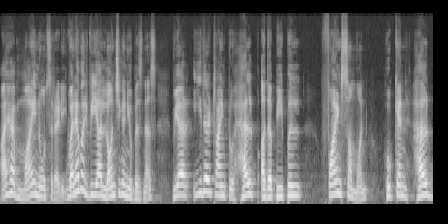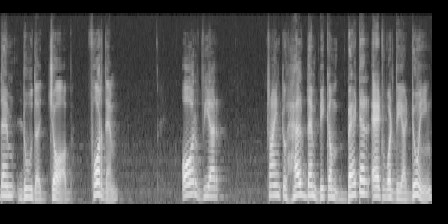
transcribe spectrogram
I have my notes ready. Whenever we are launching a new business, we are either trying to help other people find someone who can help them do the job for them, or we are trying to help them become better at what they are doing,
